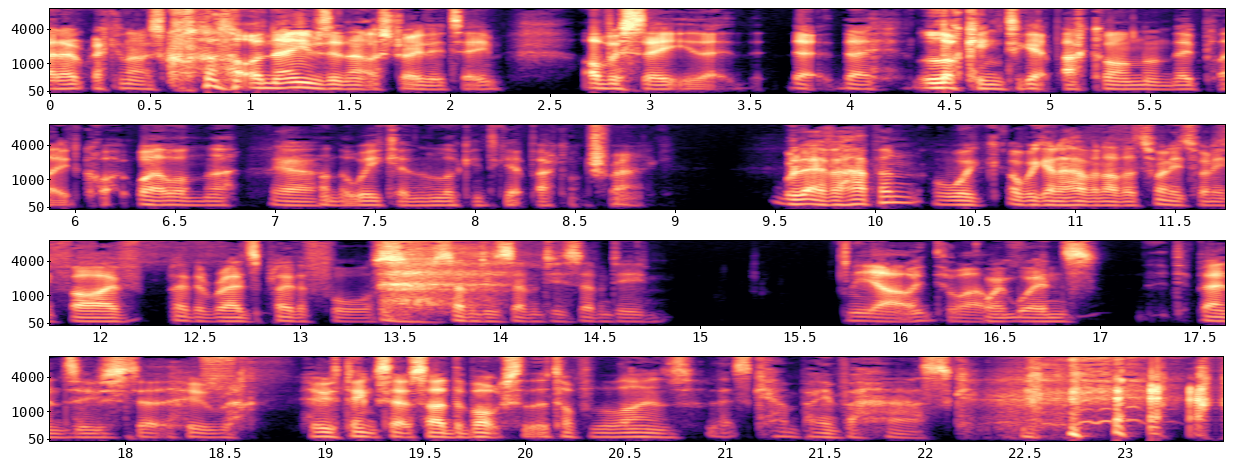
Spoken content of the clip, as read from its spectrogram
I don't recognise quite a lot of names in that Australia team, obviously they- they- they're looking to get back on, and they played quite well on the yeah. on the weekend and looking to get back on track. Will it ever happen? Or are we going to have another 2025, play the Reds, play the Force, 70, 70, 70 Yeah, I- well, point wins? it depends who's uh, who who thinks outside the box at the top of the Lions, Let's campaign for Hask.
